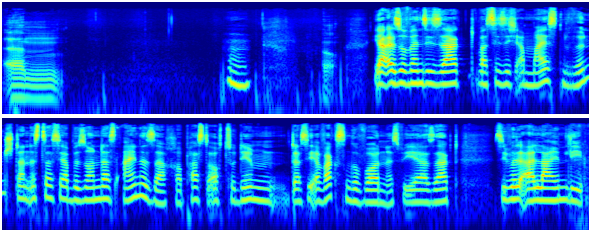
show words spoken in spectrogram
Ähm, hm. Ja. ja, also wenn sie sagt, was sie sich am meisten wünscht, dann ist das ja besonders eine Sache. Passt auch zu dem, dass sie erwachsen geworden ist, wie er sagt, sie will allein leben.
